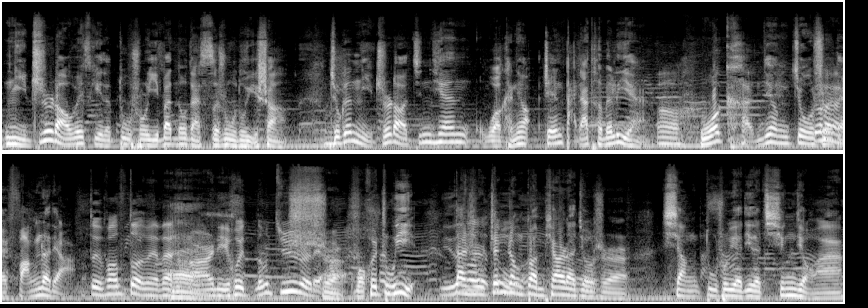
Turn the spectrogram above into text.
你知道威士忌的度数一般都在四十五度以上，就跟你知道今天我肯定要这人打架特别厉害，嗯，我肯定就是得防着点儿。对方段位在哪你会能拘着点是。，我会注意。但是真正断片儿的就是像度数越低的清酒啊，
